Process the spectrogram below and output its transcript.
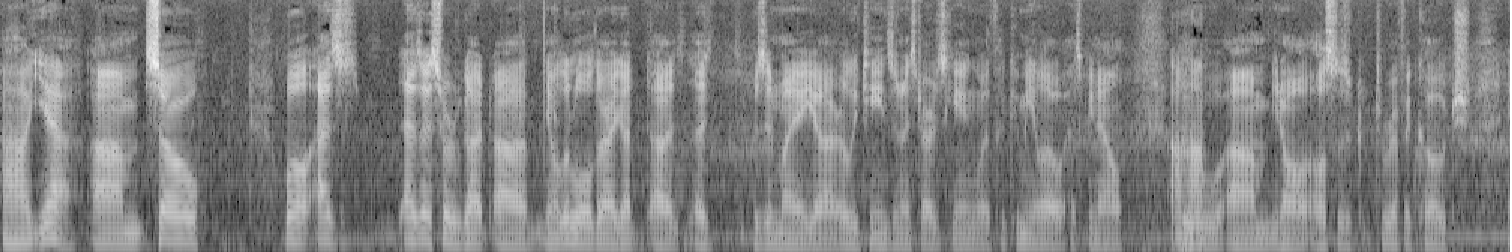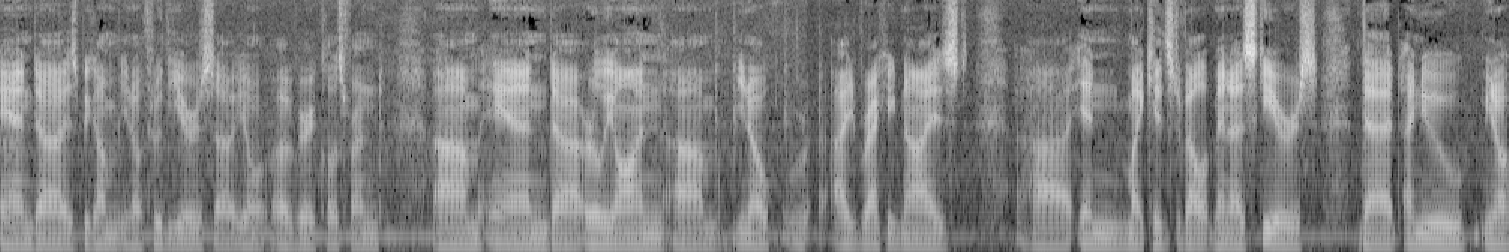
Uh, yeah. Um, so, well, as as I sort of got uh, you know a little older, I got uh, a was in my uh, early teens and I started skiing with Camilo Espinal, uh-huh. who um, you know also is a terrific coach and uh, has become you know through the years uh, you know a very close friend. Um, and uh, early on, um, you know, I recognized uh, in my kids' development as skiers that I knew you know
